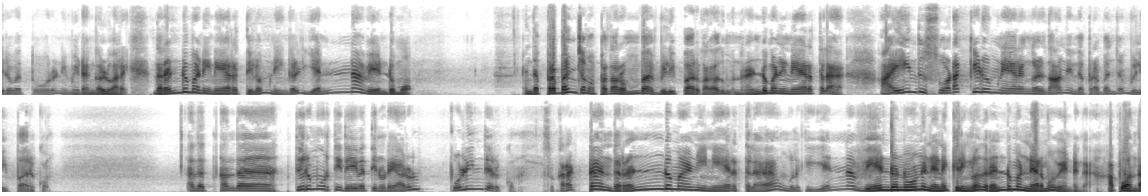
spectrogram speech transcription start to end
இருபத்தோரு நிமிடங்கள் வரை. இந்த ரெண்டு மணி நேரத்திலும் நீங்கள் என்ன வேண்டுமோ இந்த பிரபஞ்சம் அப்போ தான் ரொம்ப விழிப்பாக இருக்கும். அதாவது ரெண்டு மணி நேரத்தில் ஐந்து சொடக்கிடும் நேரங்கள் தான் இந்த பிரபஞ்சம் விழிப்பாக இருக்கும். அந்த அந்த திருமூர்த்தி தெய்வத்தினுடைய அருள் பொழிந்து இருக்கும் ஸோ கரெக்டாக இந்த ரெண்டு மணி நேரத்தில் உங்களுக்கு என்ன வேண்டணும்னு நினைக்கிறீங்களோ அந்த ரெண்டு மணி நேரமும் வேண்டுங்க. அப்போது அந்த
